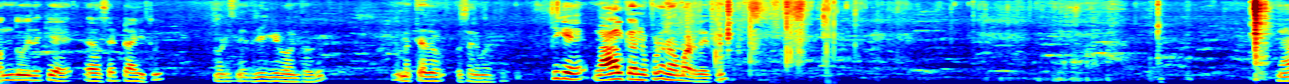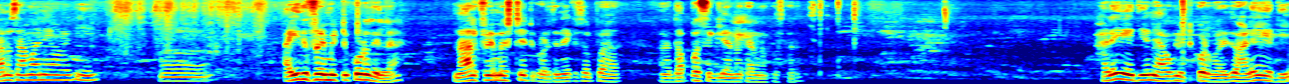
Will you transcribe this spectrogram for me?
ಒಂದು ಇದಕ್ಕೆ ಸೆಟ್ ಆಯಿತು. ನೋಡಿ ಸ್ನೇಹಿತರೆ, ಹೀಗೆ ಮತ್ತು ಅದು ಸರಿ ಮಾಡ್ತೀವಿ. ಹೀಗೆ ನಾಲ್ಕನ್ನು ಕೂಡ ನಾವು ಮಾಡಬೇಕು. ನಾನು ಸಾಮಾನ್ಯವಾಗಿ ಐದು ಫ್ರೇಮ್ ಇಟ್ಟು ಕೊಡೋದಿಲ್ಲ ನಾಲ್ಕು ಫ್ರೇಮ್ ಅಷ್ಟೇ ಇಟ್ಟು ಕೊಡ್ತೇನೆ. ಯಾಕೆ ಸ್ವಲ್ಪ ದಪ್ಪ ಸಿಗಲಿ ಅನ್ನೋ ಕಾರಣಕ್ಕೋಸ್ಕರ. ಹಳೆಯ ಎದಿಯನ್ನು ಯಾವಾಗಲೂ ಇಟ್ಕೊಡ್ಬಾರ್ದು. ಇದು ಹಳೆಯ ಎದಿ.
